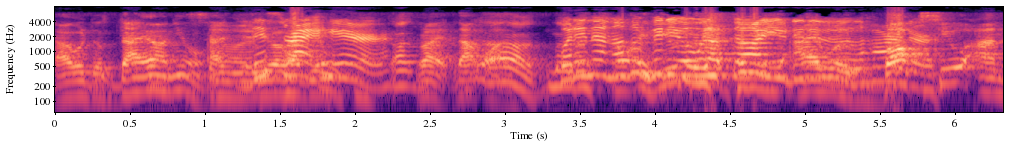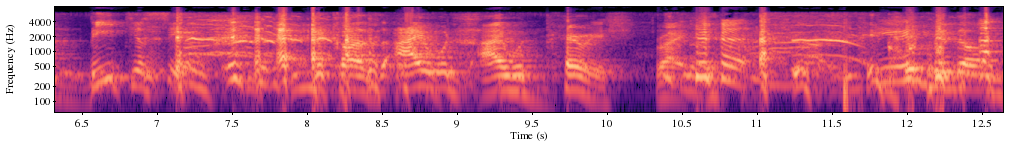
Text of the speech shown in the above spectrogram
I will just die on you. and This right here. Uh, Right, that ah, one. But in another video we saw me, you did I it a will little harder. box you and beat you sick because I would I would perish. Right, it couldn't be done.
